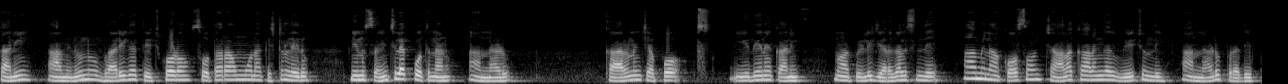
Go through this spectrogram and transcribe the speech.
కానీ ఆమెను నువ్వు భారీగా తెచ్చుకోవడం సుతారాము నాకు ఇష్టం లేదు. నేను సహించలేకపోతున్నాను అన్నాడు. కారణం చెప్పో. ఏదైనా కానీ మా పెళ్ళి జరగాల్సిందే. ఆమె నా కోసం చాలా కాలంగా వేచుంది అన్నాడు ప్రదీప్.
